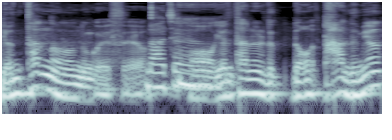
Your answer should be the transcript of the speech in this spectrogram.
연탄 넣어놓는 거였어요. 맞아요. 어, 연탄을 넣, 넣- 다 넣으면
